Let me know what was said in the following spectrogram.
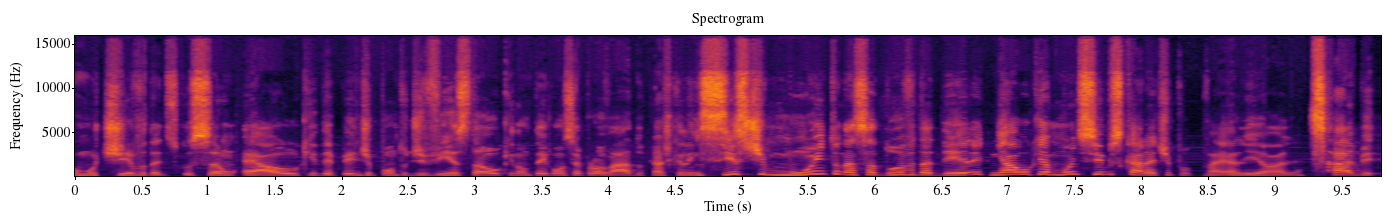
o motivo da discussão é algo que depende de ponto de vista ou que não tem como ser provado. Eu acho que ele insiste muito nessa dúvida dele em algo que é muito simples, cara. É tipo, vai ali, olha. Sabe?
